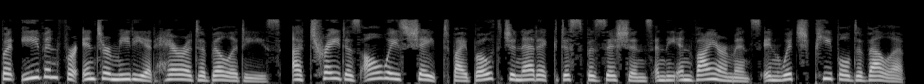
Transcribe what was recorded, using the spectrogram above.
But even for intermediate heritabilities, a trait is always shaped by both genetic dispositions and the environments in which people develop,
